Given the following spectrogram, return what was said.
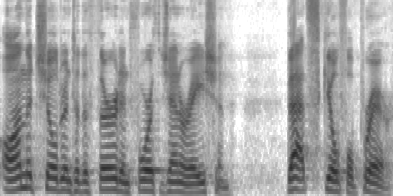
on the children to the third and fourth generation. That's skillful prayer.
